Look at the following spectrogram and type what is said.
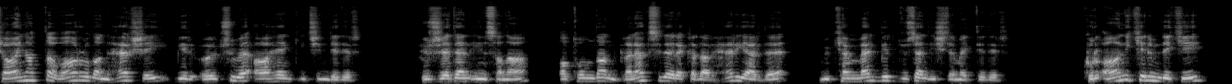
kainatta var olan her şey bir ölçü ve ahenk içindedir. Hücreden insana, atomdan galaksilere kadar her yerde mükemmel bir düzen işlemektedir. Kur'an-ı Kerim'deki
